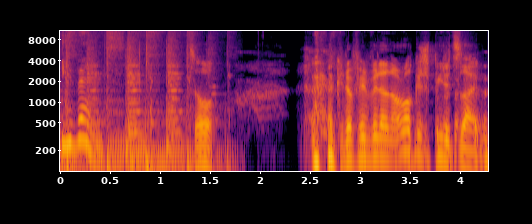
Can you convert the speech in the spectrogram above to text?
Events. So. Der Knöpfchen will dann auch noch gespielt sein.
